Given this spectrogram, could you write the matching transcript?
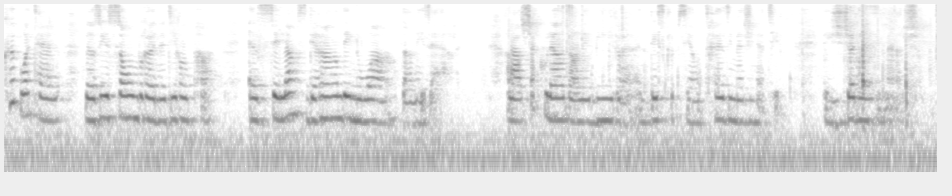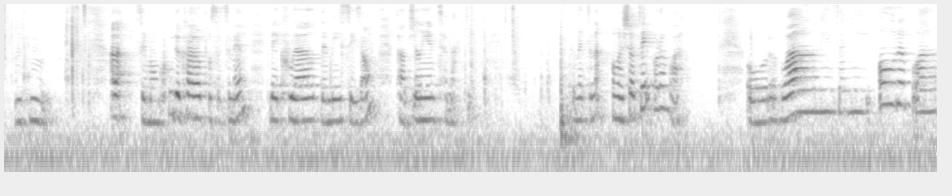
que voit-elle? Leurs yeux sombres ne diront pas. Elle s'élance grande et noire dans les airs. Alors, chaque couleur dans les livres a une description très imaginative. Des jolies images. Mhm. Alors, c'est mon coup de cœur pour cette semaine. Les couleurs de mes saisons par Gillian Tamaki. Maintenant, on va chanter au revoir. Au revoir, mes amis, au revoir.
